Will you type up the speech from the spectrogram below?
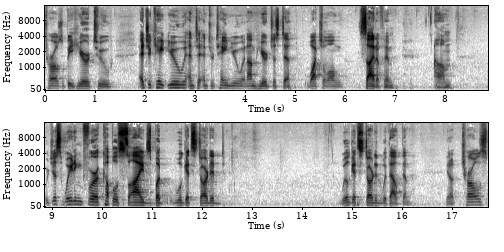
Charles will be here to educate you and to entertain you, and I'm here just to watch alongside of him. Um, we're just waiting for a couple of slides, but we'll get started. We'll get started without them. You know, Charles,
